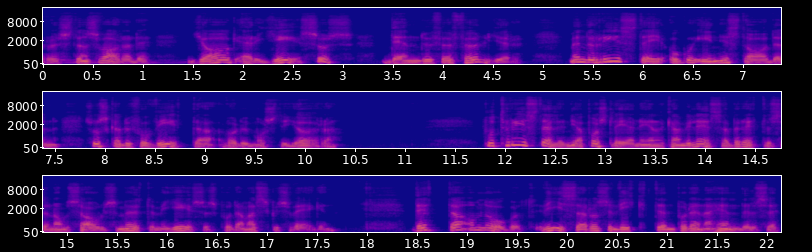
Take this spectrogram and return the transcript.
Rösten svarade Jag är Jesus, den du förföljer. Men res dig och gå in i staden så ska du få veta vad du måste göra. På tre ställen i Apostlagärningarna kan vi läsa berättelsen om Sauls möte med Jesus på Damaskusvägen. Detta om något visar oss vikten på denna händelse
